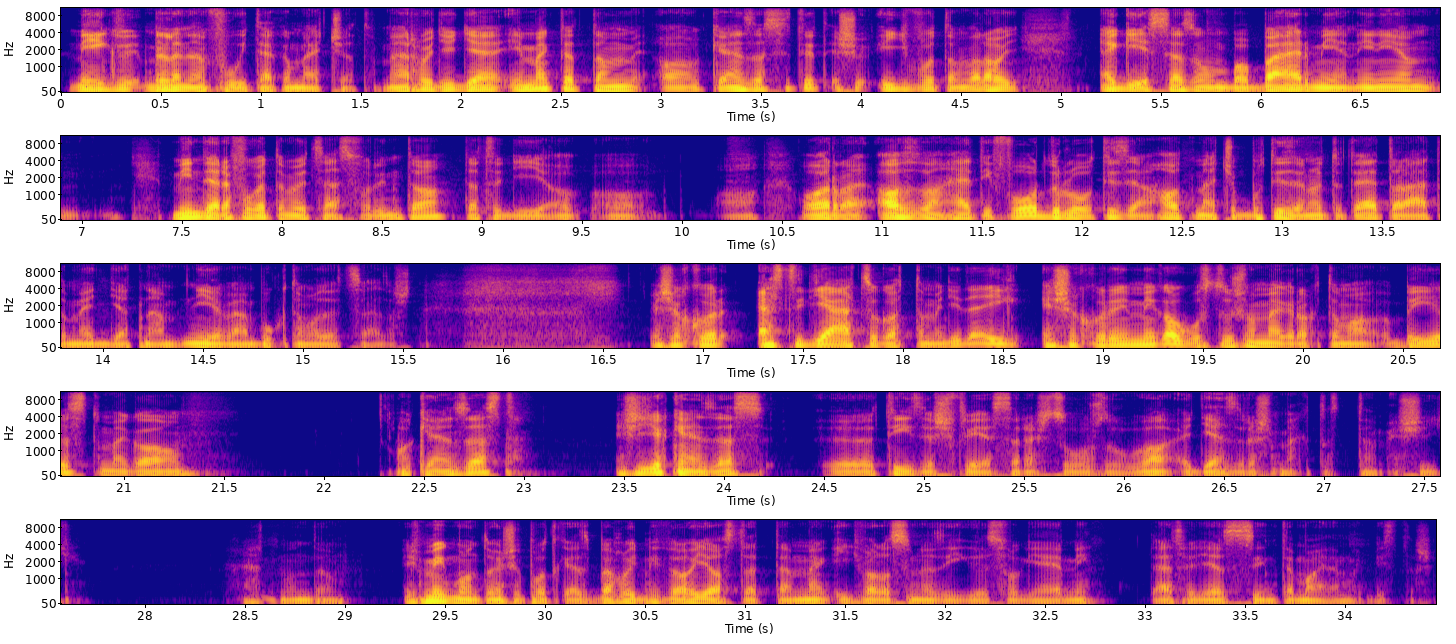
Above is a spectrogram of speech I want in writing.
Még le nem fújták a meccset. Mert hogy ugye én megtettem a Kansas City-t, és így voltam vele, hogy egész szezonban bármilyen, én ilyen mindenre fogadtam 500 forinttal, tehát hogy így a, a, a, arra az a heti forduló, 16 meccs, abból 15-öt eltaláltam, egyet nem. Nyilván buktam az 500-ast. És akkor ezt így játszogattam egy ideig, és akkor én még augusztusban megraktam a Bills-t, meg a, a Kansas-t, és így a Kansas ö, tíz és félszeres szorzóval egy ezres megtettem, és így, hát mondom. És még mondtam is a podcastben, hogy mivel hogy azt tettem meg, így valószínűleg az Eagles fog nyerni. Tehát, hogy ez szinte majdnem, hogy biztos.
